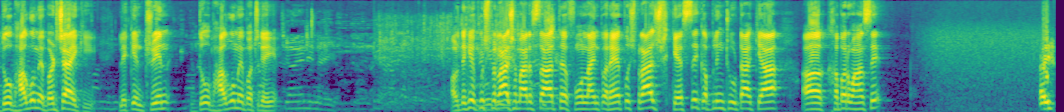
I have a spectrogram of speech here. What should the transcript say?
दो भागों में बढ़ जाएगी लेकिन ट्रेन दो भागों में बच गई। और देखिए पुष्पराज हमारे साथ फ़ोन लाइन पर है। पुष्पराज कैसे कपलिंग टूटा? क्या खबर वहाँ से? इस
